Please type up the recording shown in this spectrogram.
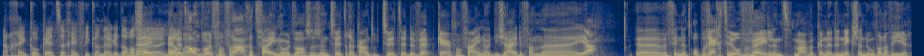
Nou, geen kroketten, geen frikandellen. Dat was Nee, eh en het antwoord van Vraag het Feyenoord was... dus een Twitter-account op Twitter, de webcare van Feyenoord... die zeiden van, eh, ja, eh, we vinden het oprecht heel vervelend... maar we kunnen er niks aan doen vanaf hier.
